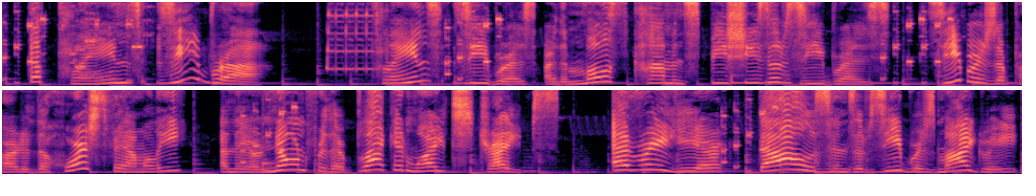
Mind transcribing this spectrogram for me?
The plains zebra. Plains zebras are the most common species of zebras. Zebras are part of the horse family, and they are known for their black and white stripes. Every year, thousands of zebras migrate,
